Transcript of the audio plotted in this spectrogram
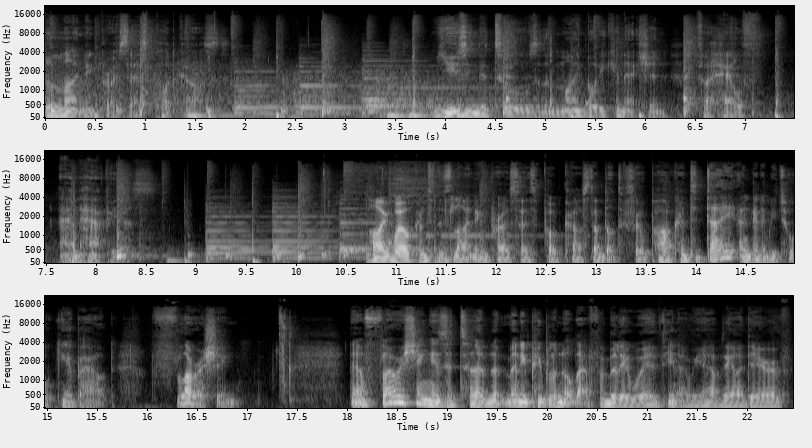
The Lightning Process podcast. Using the tools of the mind body connection for health and happiness. Hi, welcome to this Lightning Process podcast. I'm Dr. Phil Parker, and today I'm going to be talking about flourishing. Now, flourishing is a term that many people are not that familiar with. You know, we have the idea of,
